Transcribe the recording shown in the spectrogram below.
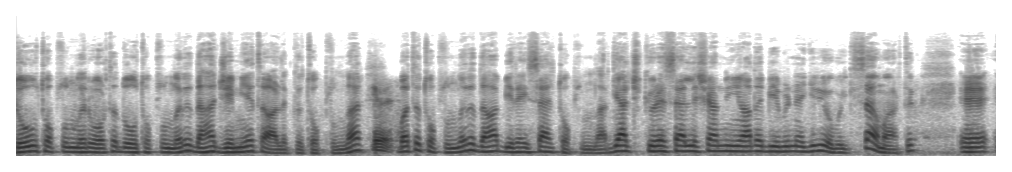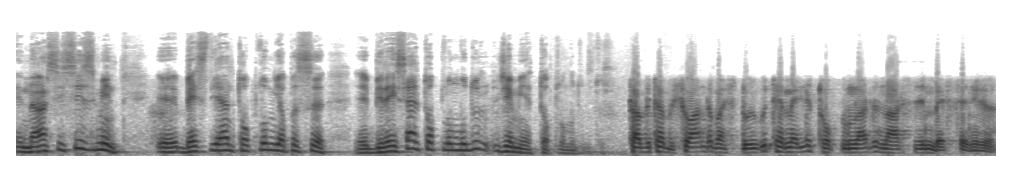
Doğu toplumları, Orta Doğu toplumları daha cemiyet ağırlıklı toplumlar. Evet. Batı toplumları daha bireysel toplumlar. Gerçi küreselleşen dünyada birbirine giriyor bu ikisi ama artık e, narsisizmin e, besleyen toplum yapısı e, bireysel toplum mudur, cemiyet toplumudur? Tabii tabii şu anda mesela duygu temelli toplumlarda narsizm besleniyor.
